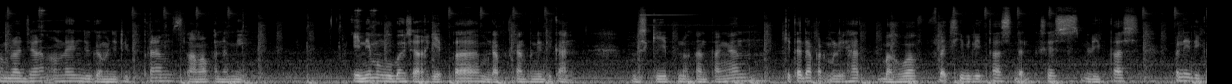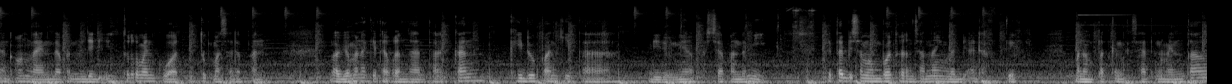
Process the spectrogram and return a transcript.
Pembelajaran online juga menjadi tren selama pandemi. Ini mengubah cara kita mendapatkan pendidikan Meski penuh tantangan, kita dapat melihat bahwa fleksibilitas dan aksesibilitas pendidikan online dapat menjadi instrumen kuat untuk masa depan. Bagaimana kita merencanakan kehidupan kita di dunia pasca pandemi? Kita bisa membuat rencana yang lebih adaptif, menempatkan kesehatan mental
